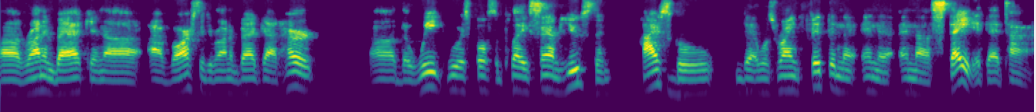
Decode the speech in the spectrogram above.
uh, running back, and uh, our varsity running back got hurt uh, the week we were supposed to play Sam Houston High School that was ranked fifth in the in the in the state at that time,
